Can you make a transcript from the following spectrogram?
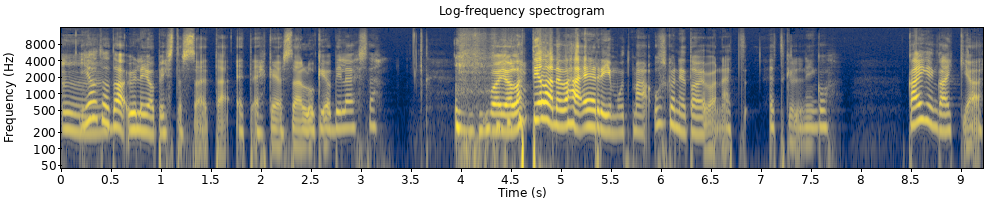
mm. jo tota yliopistossa, että, että ehkä jossain lukiobileissä voi olla tilanne vähän eri, mutta mä uskon ja toivon, että, että kyllä niinku kaiken kaikkiaan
